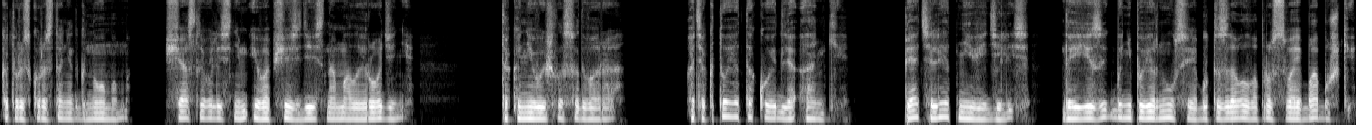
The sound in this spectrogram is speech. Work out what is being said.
который скоро станет гномом? Счастлива ли с ним и вообще здесь, на малой родине? Так и не вышла со двора. Хотя кто я такой для Аньки? Пять лет не виделись. Да и язык бы не повернулся, я будто задавал вопрос своей бабушке.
